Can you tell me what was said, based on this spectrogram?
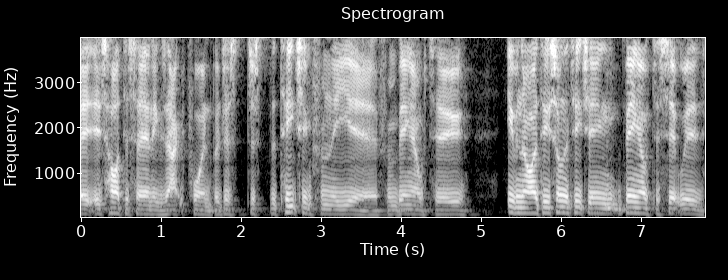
it, it's hard to say an exact point, but just just the teaching from the year, from being able to, even though I do some of the teaching, being able to sit with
